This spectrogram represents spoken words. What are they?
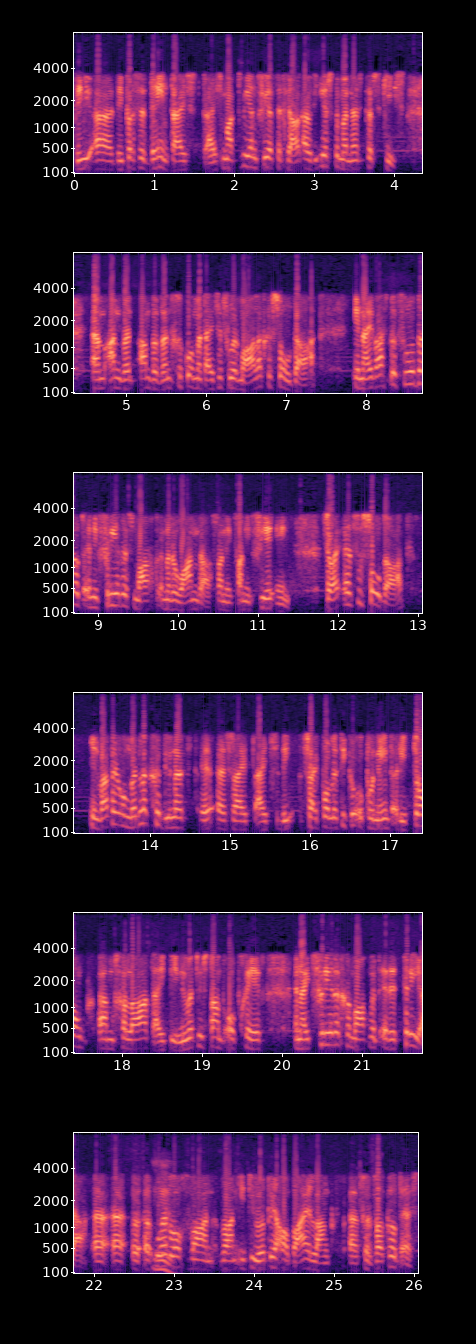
die uh die president hy's hy's maar 42 jaar oud die eerste minister skies um aan aan bewind gekom het hy's 'n voormalige soldaat en hy was byvoorbeeld in die vredesmag in Rwanda van die van die VN. So hy is 'n soldaat en wat hy onmiddellik gedoen het eh, is hy hy het die sy politieke opponent uit die tronk um, gelaat, hy het die noodtoestand opgehef en hy het vrede gemaak met Eritrea, 'n 'n 'n hmm. oorlog waarin waarin Ethiopië al baie lank uh, verwikkeld is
